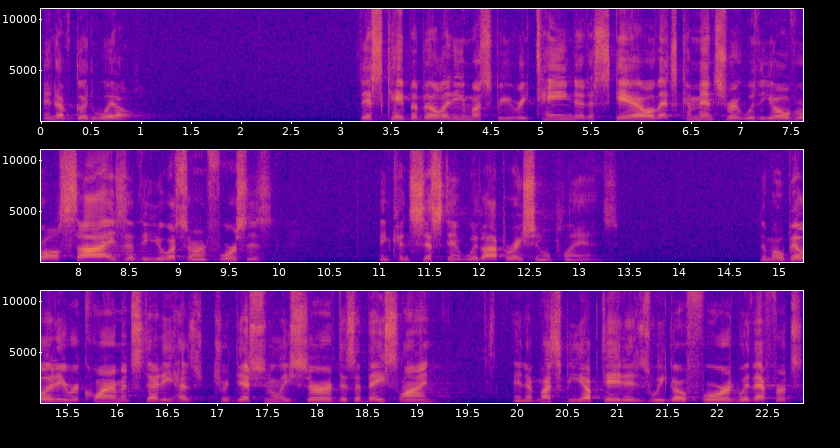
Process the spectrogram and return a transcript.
and of goodwill. This capability must be retained at a scale that's commensurate with the overall size of the U.S. Armed Forces and consistent with operational plans. The mobility requirement study has traditionally served as a baseline, and it must be updated as we go forward with efforts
